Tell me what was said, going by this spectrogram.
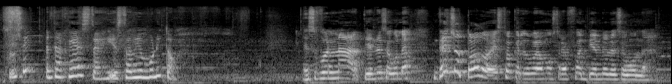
Entonces sí, traje este y está bien bonito. Eso fue una tienda de segunda. De hecho, todo esto que les voy a mostrar fue en tienda de segunda.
